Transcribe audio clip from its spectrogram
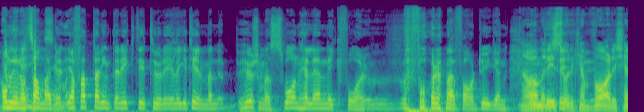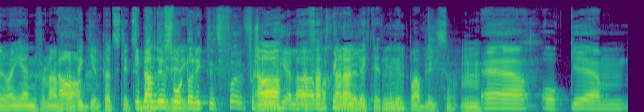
om det är något samarbete. Jag fattar inte riktigt hur det ligger till, men hur som helst, Swan Hellenic får, får de här fartygen. Ja, men det är så det kan vara. Det känner man igen från andra Ja. byggen plötsligt. Ibland är det svårt liksom. att riktigt förstå ja, hela man fattar maskineriet. aldrig riktigt, men Mm. det bara blir så. Mm. Eh, och ehm,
